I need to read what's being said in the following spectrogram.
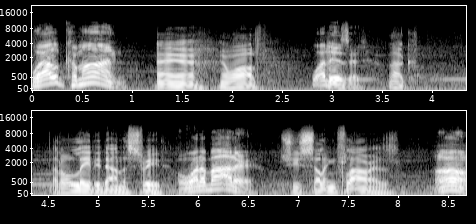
Well, come on. Hey, uh, hey, Walt, What is it? look. That old lady down the street. What about her? She's selling flowers. Oh,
